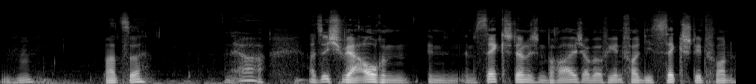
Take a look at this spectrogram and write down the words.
Mhm. Matze? Ja, also ich wäre auch im, im, im sechsstelligen Bereich, aber auf jeden Fall die sechs steht vorne.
